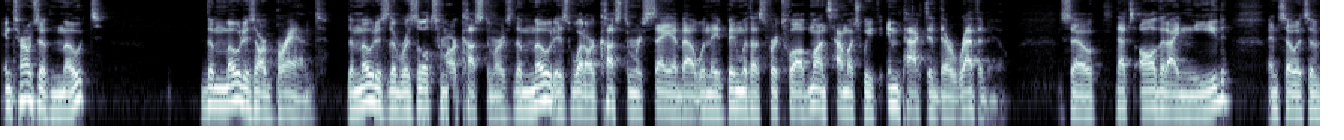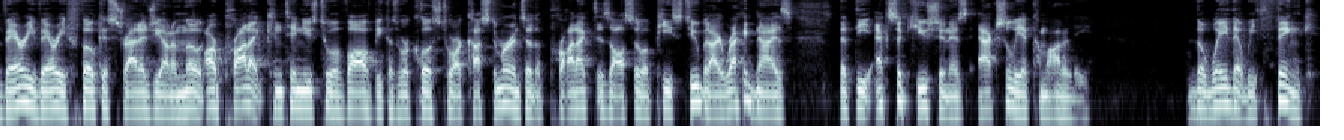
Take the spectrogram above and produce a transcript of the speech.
in terms of moat, the moat is our brand the moat is the results from our customers. The moat is what our customers say about when they've been with us for 12 months, how much we've impacted their revenue. So that's all that I need. And so it's a very, very focused strategy on a moat. Our product continues to evolve because we're close to our customer. And so the product is also a piece too. But I recognize that the execution is actually a commodity. The way that we think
